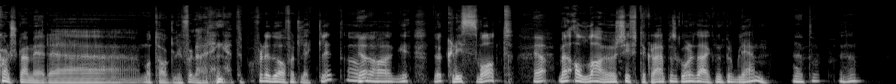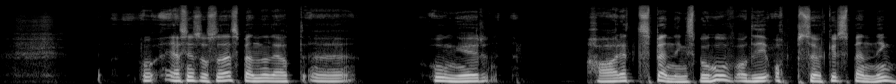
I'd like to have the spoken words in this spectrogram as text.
kanskje du er mer eh, mottagelig for læring etterpå. Fordi du har fått lekt litt, og ja. du, har, du, er kliss våt. Ja. Men alle har jo skifteklær på skolen, det er ikke noe problem. Nettopp. Liksom. Og jeg syns også det er spennende det at uh, unger har et spenningsbehov, og de oppsøker spenning.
